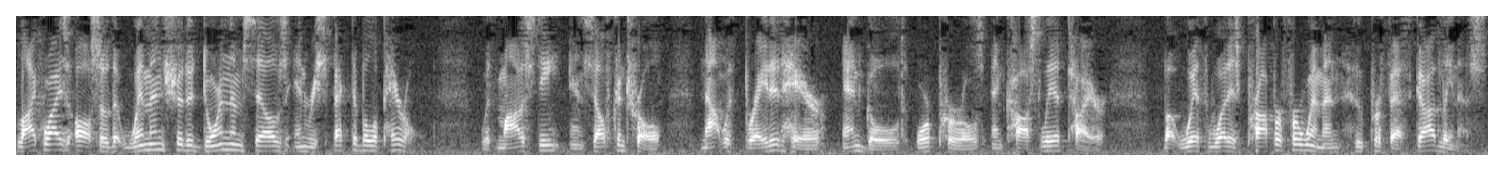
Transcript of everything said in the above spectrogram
Likewise also that women should adorn themselves in respectable apparel, with modesty and self control, not with braided hair and gold or pearls and costly attire, but with what is proper for women who profess godliness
